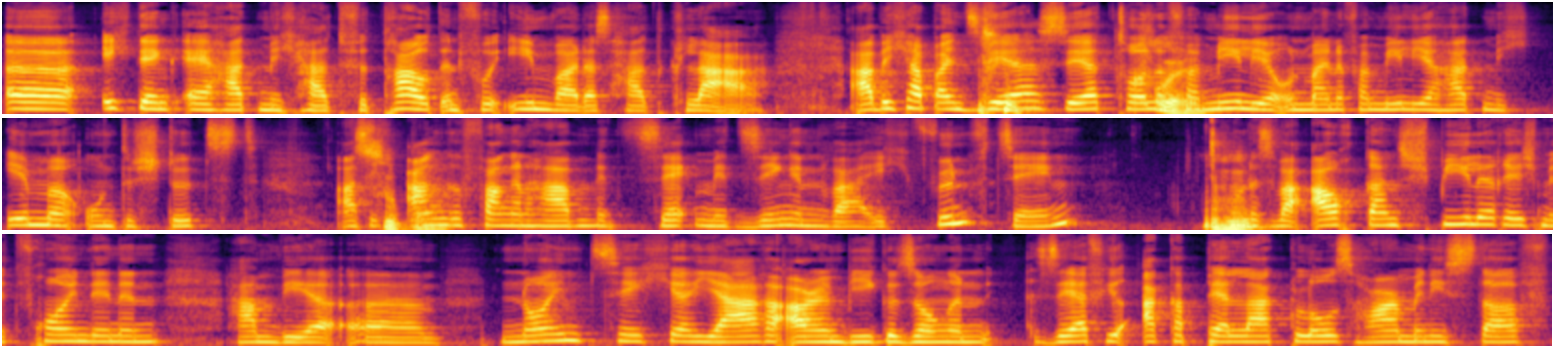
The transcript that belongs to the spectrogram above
Äh, ich denke, er hat mich halt vertraut und für ihn war das halt klar. Aber ich habe eine sehr, sehr tolle Cool. Familie und meine Familie hat mich immer unterstützt. Als Super. ich angefangen habe mit, mit Singen, war ich 15 und es war auch ganz spielerisch mit Freundinnen, haben wir ähm, 90er Jahre R&B gesungen, sehr viel A Cappella, Close Harmony Stuff.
